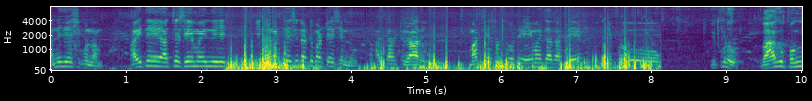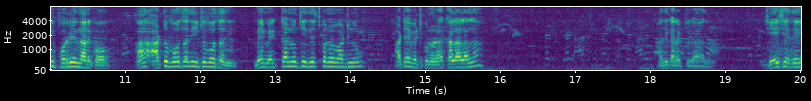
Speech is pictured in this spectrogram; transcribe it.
అన్నీ చేసుకున్నాం. అయితే వచ్చేసి ఏమైంది? ఇటు మట్టేసి అటు మట్టేసిండు. అది కరెక్ట్ కాదు. మట్టేసుడితో ఏమవుతుందంటే ఇప్పుడు ఇప్పుడు వాగు పొంగి పొర్రింది అనుకో అటు పోతుంది ఇటు పోతుంది. మేము ఎక్కడి నుంచి తీసుకున్న వాటిని? అటే పెట్టుకున్నాడా కళలలో అది కరెక్ట్ కాదు. చేసేది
